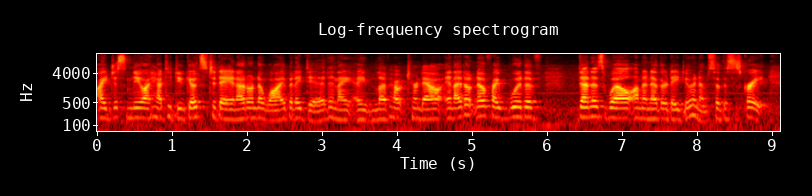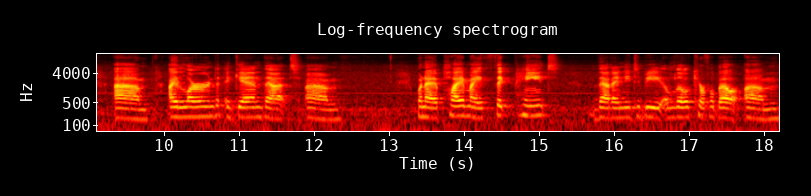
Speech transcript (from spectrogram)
I just knew I had to do goats today and I don't know why, but I did. And I, I love how it turned out. And I don't know if I would have done as well on another day doing them. So this is great. Um, I learned again that um, when I apply my thick paint that I need to be a little careful about um,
